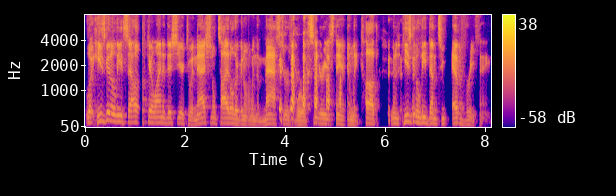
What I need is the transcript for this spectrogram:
Look, he's going to lead South Carolina this year to a national title. They're going to win the Masters, World Series, Stanley Cup. He's going to lead them to everything.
